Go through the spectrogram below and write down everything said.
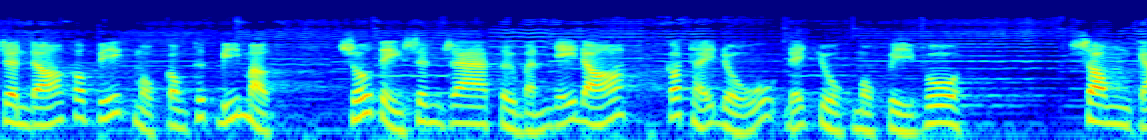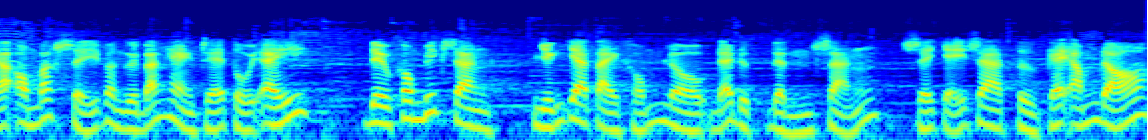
trên đó có viết một công thức bí mật. Số tiền sinh ra từ mảnh giấy đó có thể đủ để chuộc một vị vua. Song cả ông bác sĩ và người bán hàng trẻ tuổi ấy đều không biết rằng những gia tài khổng lồ đã được định sẵn sẽ chảy ra từ cái ấm đó.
